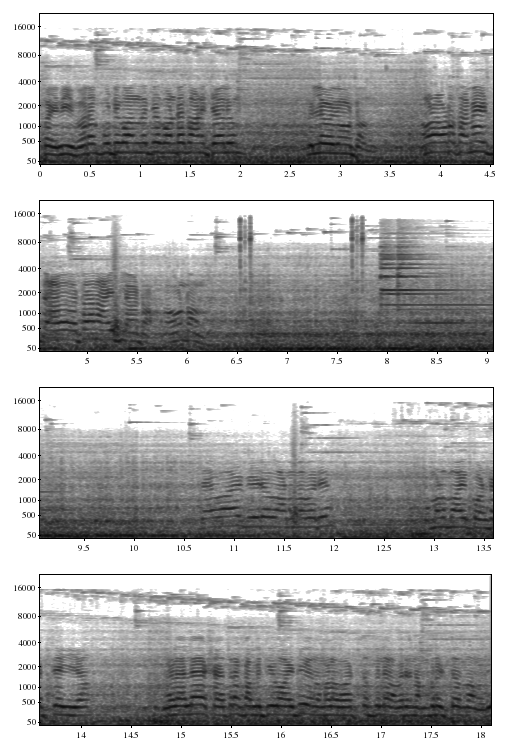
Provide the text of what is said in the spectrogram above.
അപ്പോൾ ഇനി ഇവരെ കൂട്ടി വന്നിട്ട് കൊണ്ടേ കാണിച്ചാലും വലിയ ബുദ്ധിമുട്ടാണ്. നമ്മളവിടെ സമയം എത്ത- എത്താനായിട്ടില്ല കേട്ടോ. അതുകൊണ്ടാണ്. ദയവായി വീഡിയോ കാണുന്നവർ നമ്മളുമായി കോണ്ടാക്ട് ചെയ്യുക. നിങ്ങളെല്ലാ ക്ഷേത്ര കമ്മിറ്റിയുമായിട്ട് നമ്മളെ വാട്സപ്പിൽ അവരെ നമ്പർ ഇട്ട് തന്നാൽ മതി.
